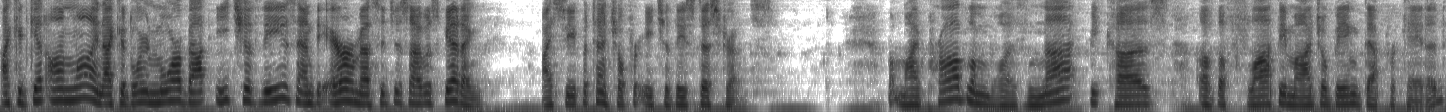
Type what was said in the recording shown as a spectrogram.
I could get online. I could learn more about each of these and the error messages I was getting. I see potential for each of these distros. But my problem was not because of the floppy module being deprecated,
